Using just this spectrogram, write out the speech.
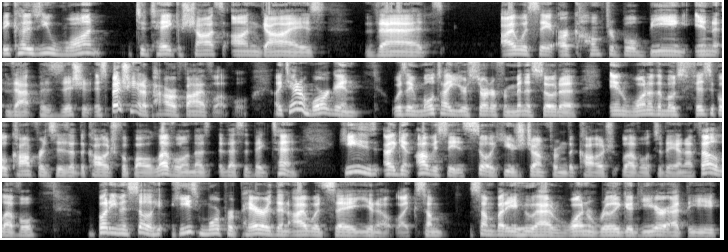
because you want to take shots on guys that I would say are comfortable being in that position, especially at a Power Five level. Like Tanner Morgan was a multi-year starter from Minnesota in one of the most physical conferences at the college football level, and that's that's the Big Ten. He's again, obviously, it's still a huge jump from the college level to the NFL level, but even still, he's more prepared than I would say. You know, like some somebody who had one really good year at the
